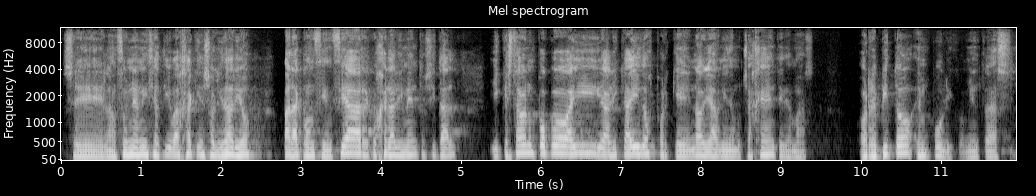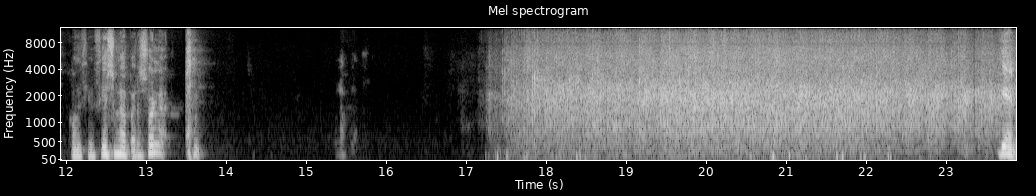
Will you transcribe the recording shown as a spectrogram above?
se lanzó una iniciativa Hacking Solidario para concienciar, recoger alimentos y tal, y que estaban un poco ahí alicaídos porque no había venido mucha gente y demás. Os repito en público, mientras concienciese una persona... Bien.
